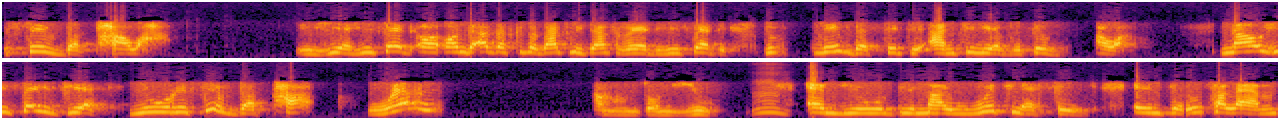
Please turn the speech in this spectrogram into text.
Receive the power. Here he said uh, on the other scripture that we just read he said to leave the city until you have received power. Now he says here you receive the power when it comes on you and you will be my witnesses in jerusalem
